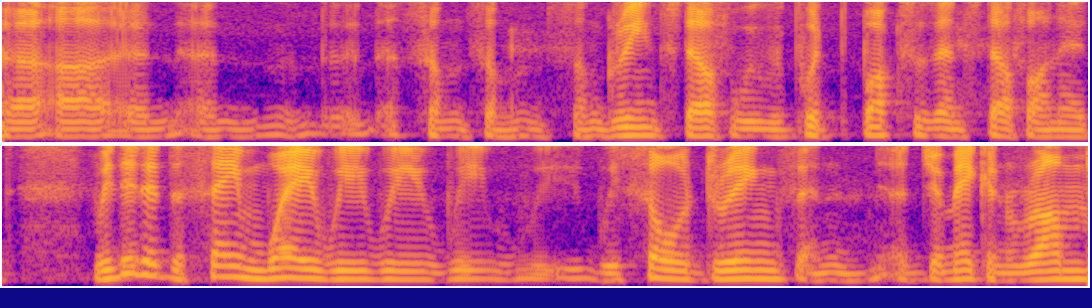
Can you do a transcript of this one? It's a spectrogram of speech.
uh, uh, and, and some some some green stuff. We, we put boxes and stuff on it. We did it the same way. We we we we, we sold drinks and uh, Jamaican rum.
